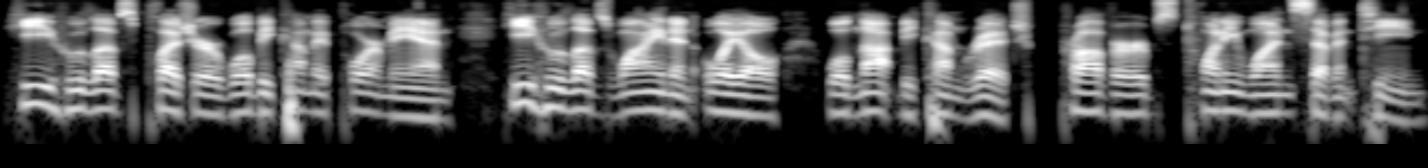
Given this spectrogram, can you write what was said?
He who loves pleasure will become a poor man. He who loves wine and oil will not become rich. Proverbs 21:17.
